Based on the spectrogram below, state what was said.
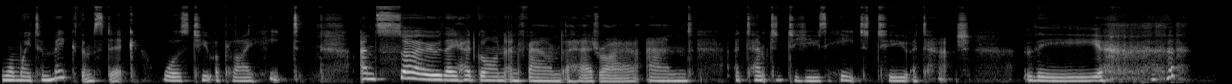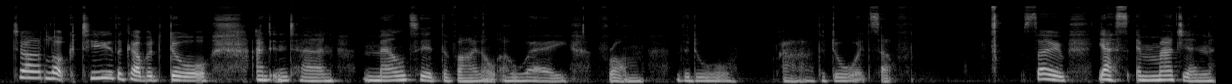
one way to make them stick was to apply heat. And so they had gone and found a hairdryer and attempted to use heat to attach the child lock to the cupboard door and in turn melted the vinyl away from the door uh, the door itself so, yes, imagine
